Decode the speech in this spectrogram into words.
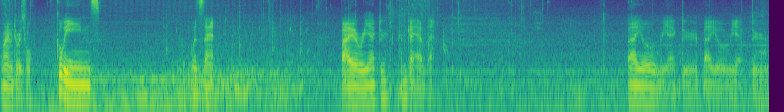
My inventory's full. Cool beans. What's that? Bioreactor? I think I have that. Bioreactor, bioreactor.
